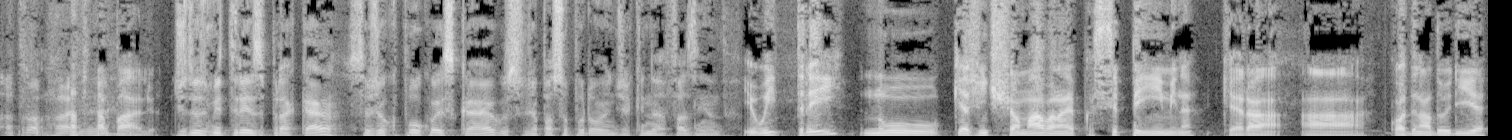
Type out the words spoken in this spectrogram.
A trabalho. a né? trabalho. De 2013 para cá, você já ocupou quais cargos? Você já passou por onde aqui na Fazenda? Eu entrei no que a gente chamava na época CPM, né? Que era a Coordenadoria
